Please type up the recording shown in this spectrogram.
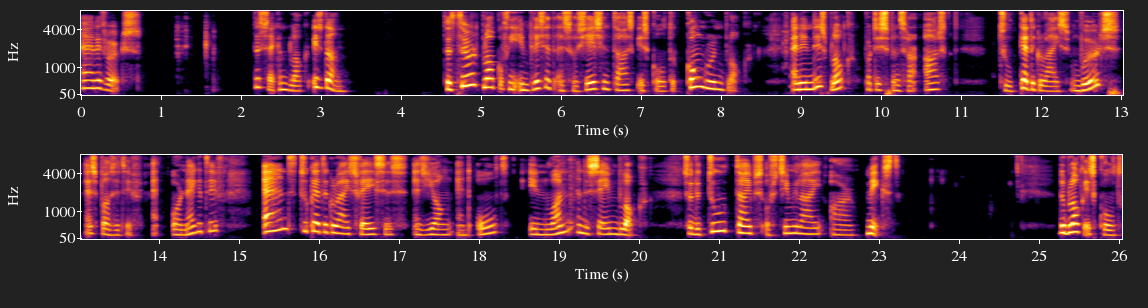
and it works. The second block is done. The third block of the implicit association task is called the congruent block. And in this block, participants are asked to categorize words as positive or negative and to categorize faces as young and old in one and the same block. So the two types of stimuli are mixed. The block is called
